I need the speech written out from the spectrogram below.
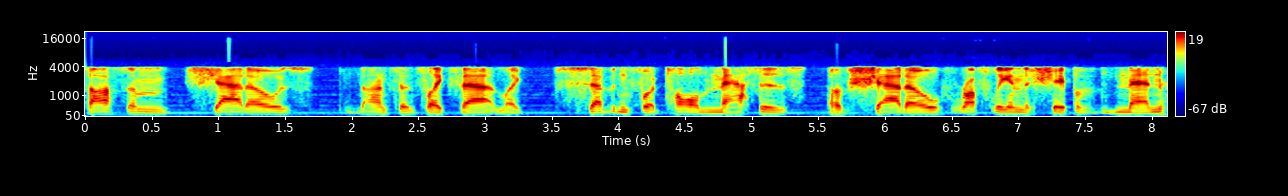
Saw some shadows, nonsense like that, like seven foot tall masses of shadow, roughly in the shape of men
